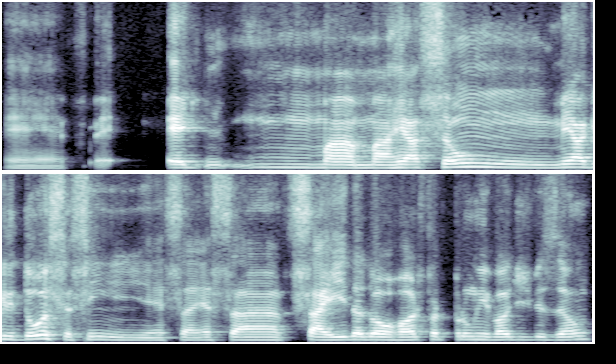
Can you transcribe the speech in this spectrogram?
é, é, é uma, uma, reação meio agridoce, assim, essa, essa saída do Al Horford para um rival de divisão,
